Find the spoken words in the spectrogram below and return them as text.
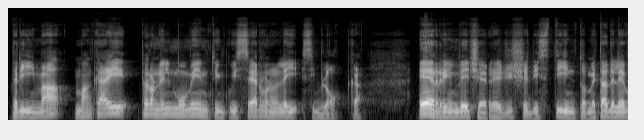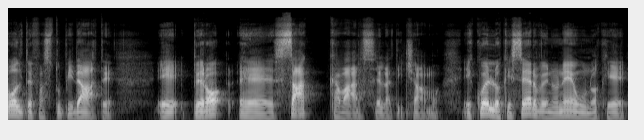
prima, magari però nel momento in cui servono lei si blocca. Harry invece reagisce distinto, metà delle volte fa stupidate, e però eh, sa cavarsela, diciamo. E quello che serve non è uno che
